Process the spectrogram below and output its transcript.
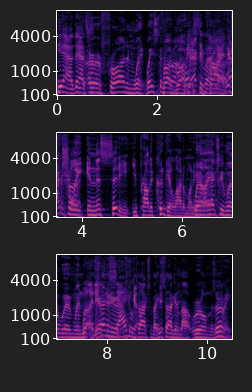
Yeah, that's. Or fraud and waste. Waste and Fraud, fraud. fraud. Waste and fraud. Actually, in this city, you probably could get a lot of money. Well, out of it. actually, when, when, when Well, Senator city. Eigel talks about, he's talking about rural Missouri.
